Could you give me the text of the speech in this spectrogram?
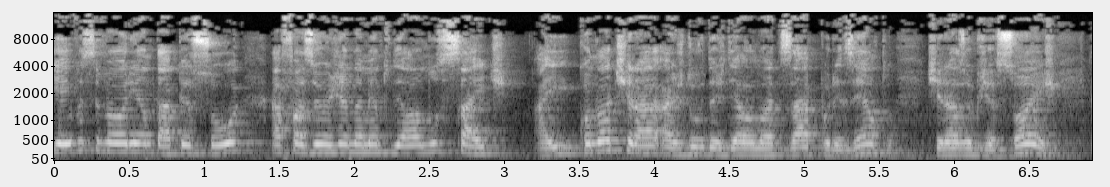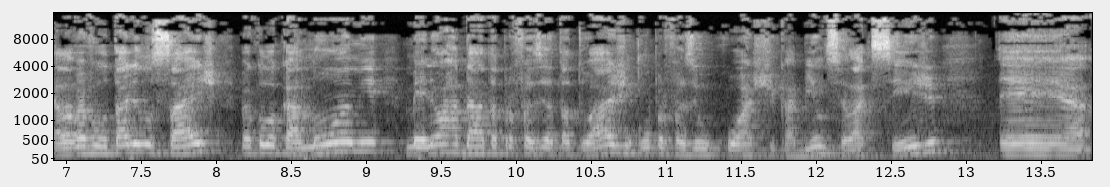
E aí você vai orientar a pessoa a fazer o agendamento dela no site. Aí, quando ela tirar as dúvidas dela no WhatsApp, por exemplo, tirar as objeções, ela vai voltar ali no site, vai colocar nome, melhor data para fazer a tatuagem ou para fazer o corte de cabelo, sei lá que seja, é,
